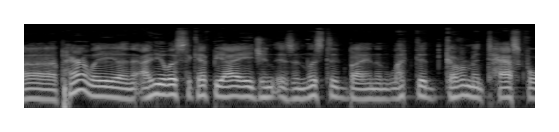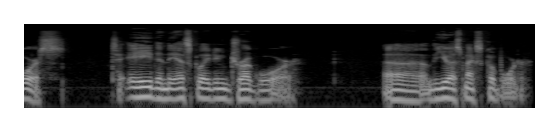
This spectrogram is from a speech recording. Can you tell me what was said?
Uh, apparently, an idealistic FBI agent is enlisted by an elected government task force to aid in the escalating drug war, uh, the U.S.-Mexico border.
